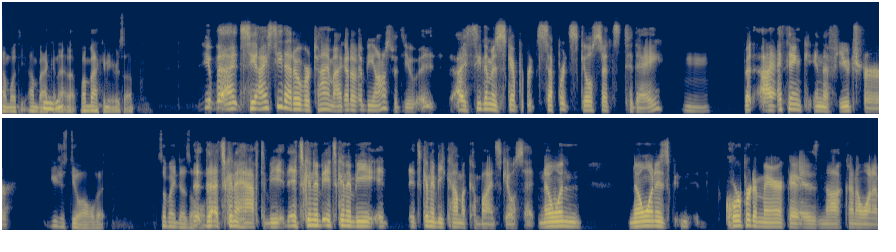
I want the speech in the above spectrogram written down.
I'm with you. I'm backing Mhm. that up. I'm backing yours up. Yeah, but I see. I see that over time. I gotta be honest with you. I- I see them as separate separate skill sets today, Mm-hmm. but I think in the future You just do all of it. Somebody does all th- of that's gonna have to be. It's gonna be. It's gonna be. It, it's gonna become a combined skill set. No one, no one is. Corporate America is not gonna want to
